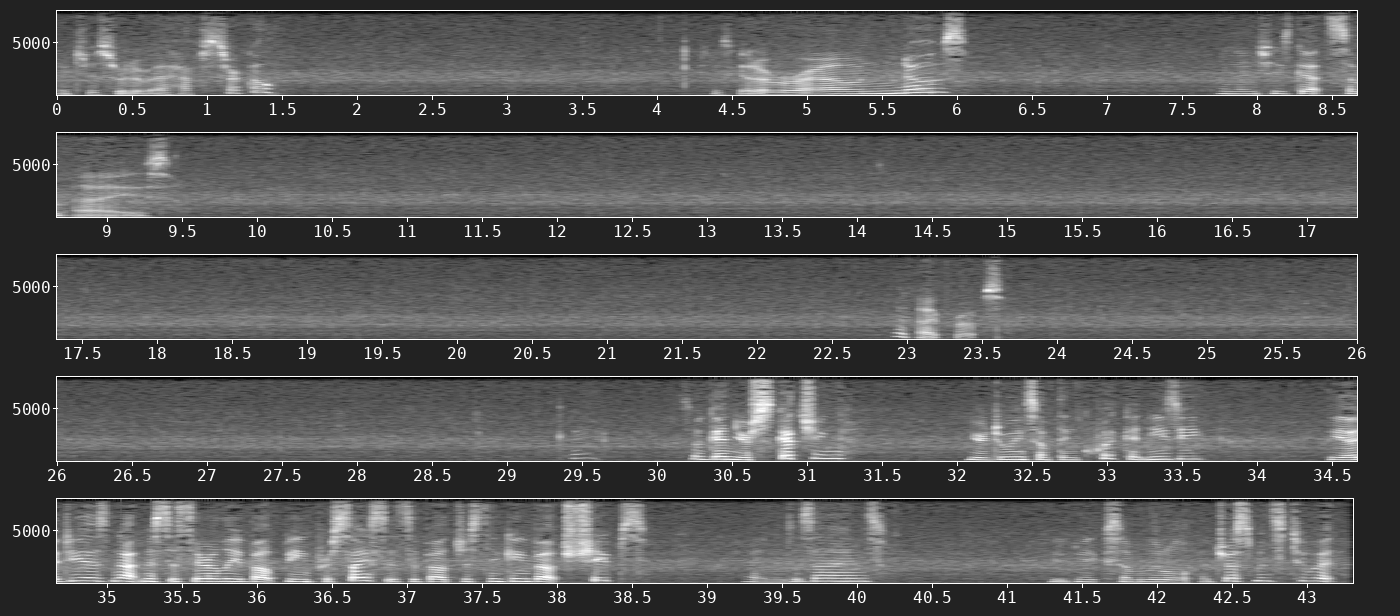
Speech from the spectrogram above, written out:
which is sort of a half circle. She's got a round nose, and then she's got some eyes. and eyebrows. So again, you're sketching, you're doing something quick and easy. The idea is not necessarily about being precise, it's about just thinking about shapes and designs. You make some little adjustments to it,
